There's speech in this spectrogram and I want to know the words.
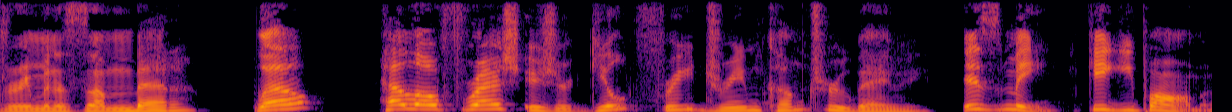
Dreaming of something better? Well, hello fresh is your guilt-free dream come true, baby. It's me, Gigi Palmer.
